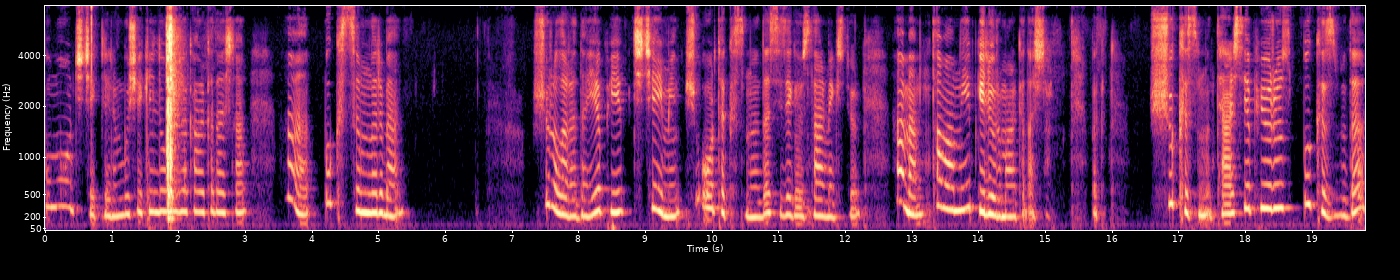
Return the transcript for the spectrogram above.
Bu mor çiçeklerim bu şekilde olacak arkadaşlar. Hemen bu kısımları ben şuralara da yapıp çiçeğimin şu orta kısmını da size göstermek istiyorum. Hemen tamamlayıp geliyorum arkadaşlar. Bakın şu kısmı ters yapıyoruz. Bu kısmı da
